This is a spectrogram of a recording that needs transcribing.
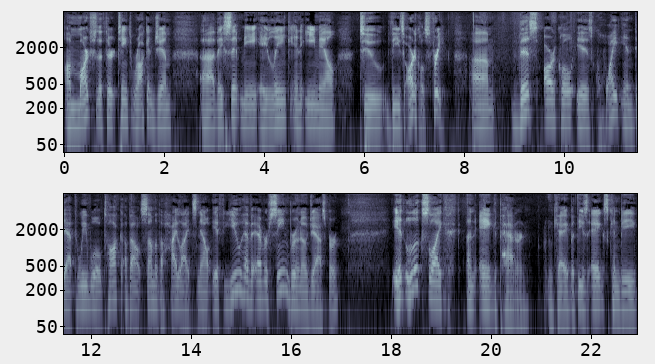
On March the 13th, Rock and Gem, uh, they sent me a link in email to these articles free. Um, this article is quite in depth. We will talk about some of the highlights. Now, if you have ever seen Bruneau Jasper, it looks like an egg pattern. Okay, but these eggs can be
